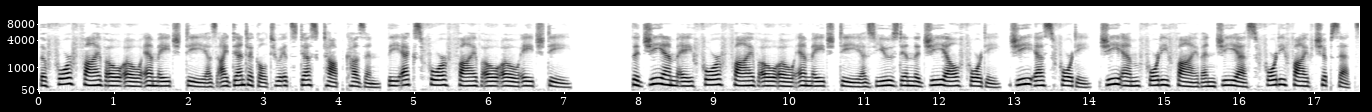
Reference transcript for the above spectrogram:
the 4500 MHD is identical to its desktop cousin, the X4500 HD. The GMA 4500 MHD is used in the GL40, GS40, GM45 and GS45 chipsets.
